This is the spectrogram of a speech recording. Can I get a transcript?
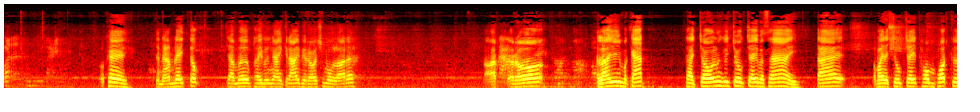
បាត់អូខេចំណាំលេខទុកចាំមើល20ថ្ងៃក្រោយវារកឈ្មោះអត់ណាអត់រកឥឡូវយើងបង្កាត់ ថាចូលហ្នឹងគឺជោគជ័យភាសាហើយតែអ្វីដែលជោគជ័យធំបំផុតគឺ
